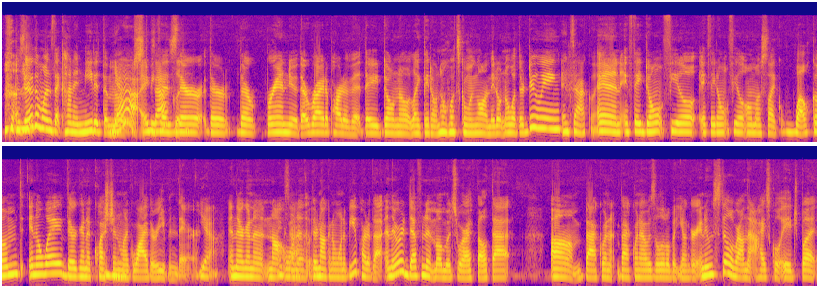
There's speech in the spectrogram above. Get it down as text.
because they're the ones that kind of need it the most. Yeah, exactly. Because they're they're they're brand new. They're right a part of it. They don't know like they don't know what's going on. They don't know what they're doing. Exactly. And if they don't feel if they don't feel almost like welcomed in a way, they're gonna question like why they're even there. Mm-hmm. Yeah. And they're gonna not want to. They're not gonna want to be a part of that. And there were definite moments where I felt that um, back when back when I was a little bit younger, and it was still around that high school age, but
